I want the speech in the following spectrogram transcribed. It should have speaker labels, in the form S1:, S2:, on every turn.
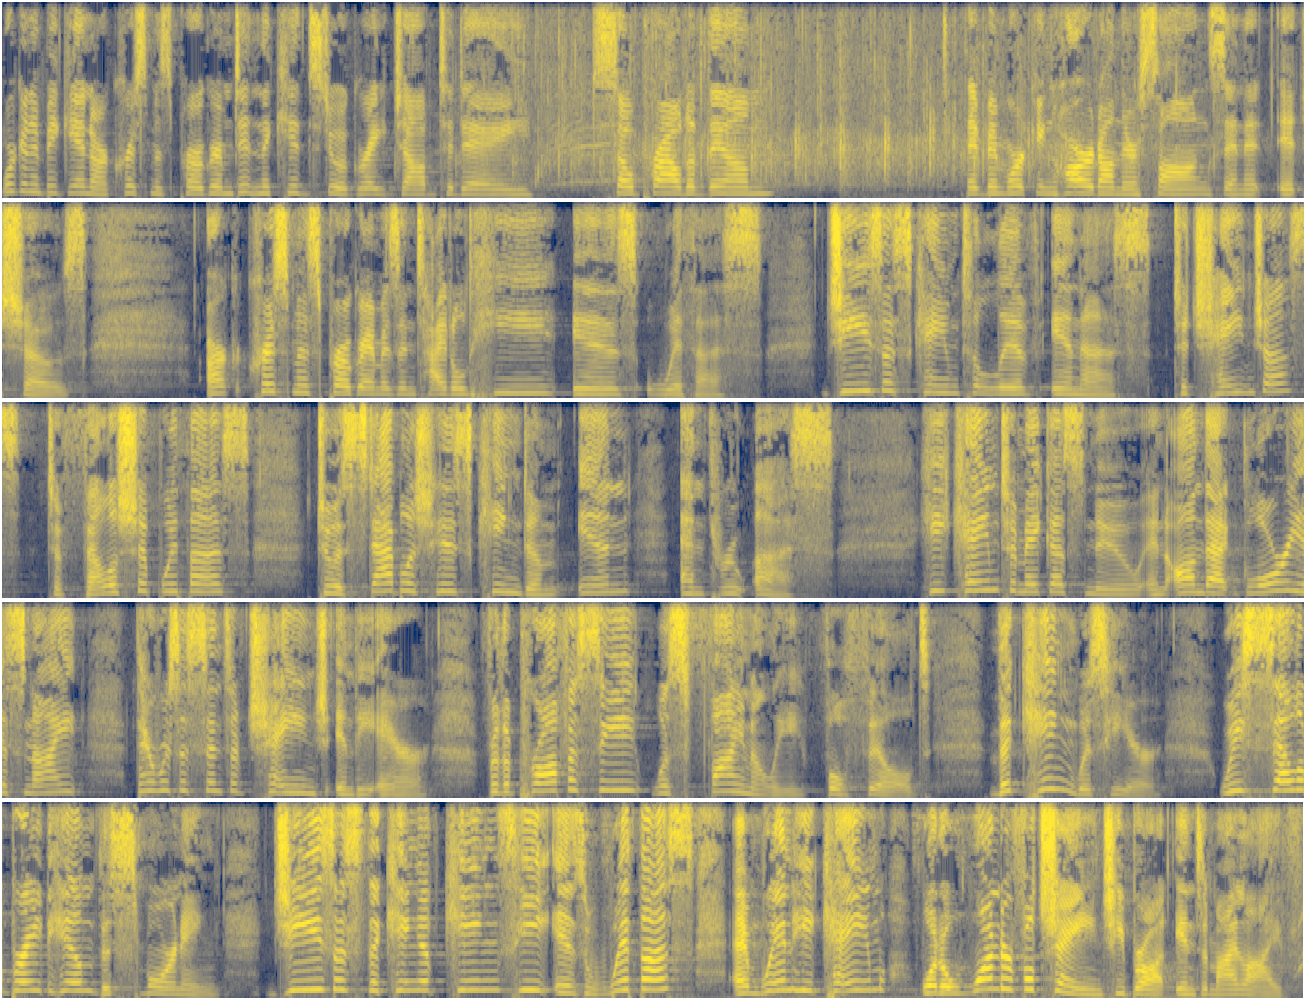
S1: We're going to begin our Christmas program. Didn't the kids do a great job today? So proud of them. They've been working hard on their songs, and it, it shows. Our Christmas program is entitled He is with Us. Jesus came to live in us, to change us, to fellowship with us, to establish His kingdom in and through us. He came to make us new, and on that glorious night, there was a sense of change in the air, for the prophecy was finally fulfilled. The King was here. We celebrate him this morning. Jesus, the King of Kings, he is with us. And when he came, what a wonderful change he brought into my life.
